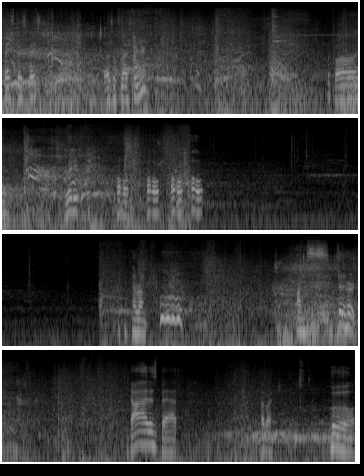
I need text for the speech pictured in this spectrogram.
Space, space, space. There's a flash for you. Goodbye. Ready? Uh-oh, uh-oh, uh-oh, uh-oh. Now run. I'm still hurt. That is bad. Bye bye.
